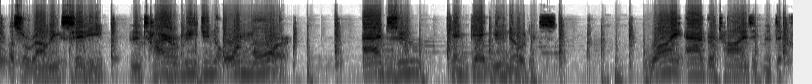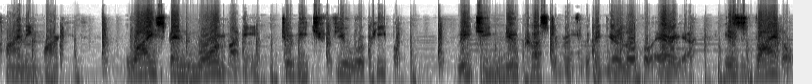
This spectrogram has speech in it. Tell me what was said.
a surrounding city, an entire region, or more, AdzZoo can get you noticed. Why advertise in a declining market? Why spend more money to reach fewer people? Reaching new customers within your local area is vital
